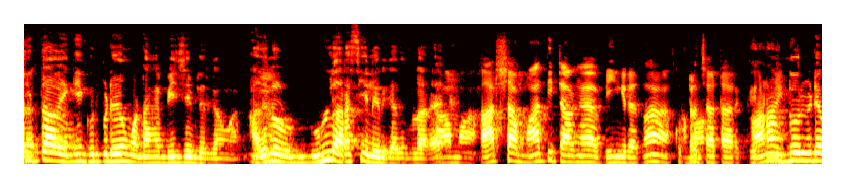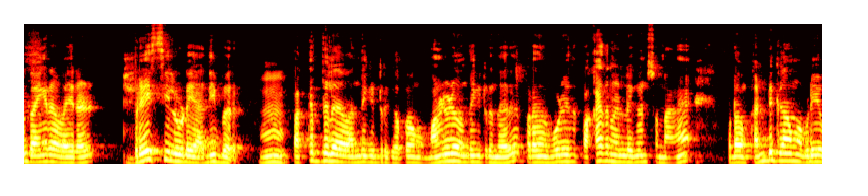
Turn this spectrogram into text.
சீதாவை எங்கேயும் குறிப்பிடவே மாட்டாங்க பிஜேபி இருக்காங்க அதுல உள்ள அரசியல் இருக்கு அதுக்குள்ளார. ஆமா ஹார்ஷா மாத்திட்டாங்க அப்படிங்கிறது தான் குற்றச்சாட்டா இருக்கு. ஆனா இன்னொரு வீடியோ பயங்கர வைரல் பிரேசிலுடைய அதிபர் பக்கத்துல வந்துகிட்டு இருக்கப்ப அவங்க மனைவியோட வந்துகிட்டு இருந்தாரு. பிரதமர் மோடி வந்து பக்கத்துல நில்லுங்கன்னு சொன்னாங்க. பட் அவங்க கண்டுக்காம அப்படியே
